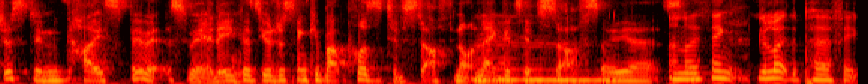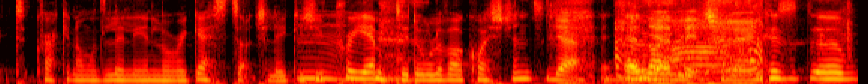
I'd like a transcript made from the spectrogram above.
just in high spirits really because you're just thinking about positive stuff not negative stuff so yeah And I think you're like the perfect cracking on with Lily and Laura guests actually because you preempted all of our questions. Yeah. Uh, like, yeah, literally. Because the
